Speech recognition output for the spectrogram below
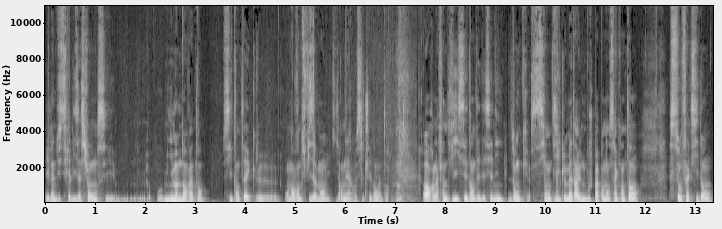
Et l'industrialisation, c'est au minimum dans 20 ans, si tant est qu'on en vende suffisamment et qu'il y en ait à recycler dans 20 ans. Or, la fin de vie, c'est dans des décennies. Donc, si on dit que le matériau ne bouge pas pendant 50 ans, sauf accident,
